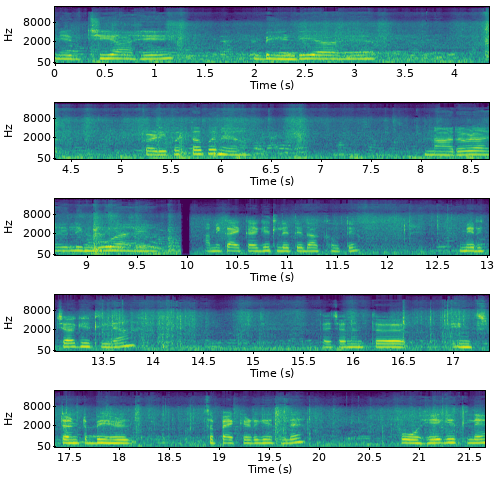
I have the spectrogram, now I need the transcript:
मिरची आहे भेंडी आहे कढीपत्ता पण आहे नारळ आहे लिंबू आहे. आम्ही काय काय घेतले ते दाखवते. मिरच्या घेतल्या. त्याच्यानंतर इन्स्टंट भेळचं पॅकेट घेतले. पोहे घेतले.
